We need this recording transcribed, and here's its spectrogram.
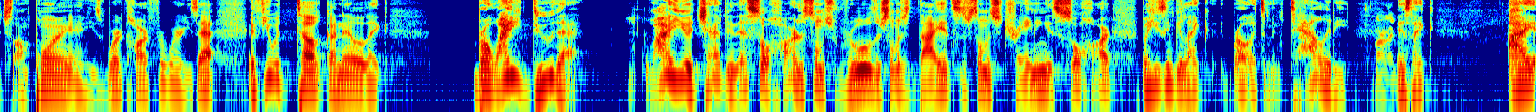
just on point, and he's worked hard for where he's at. If you would tell Canelo like, bro, why do you do that? Why are you a champion? That's so hard. There's so much rules. There's so much diets. There's so much training. It's so hard. But he's gonna be like, bro, it's a mentality. Correcto. It's like, I,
